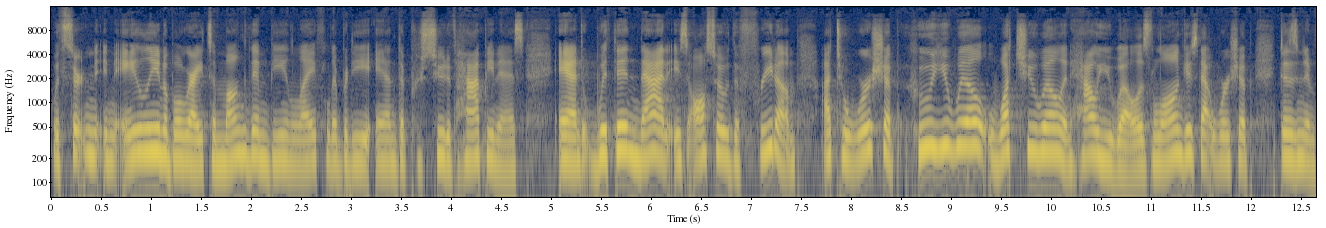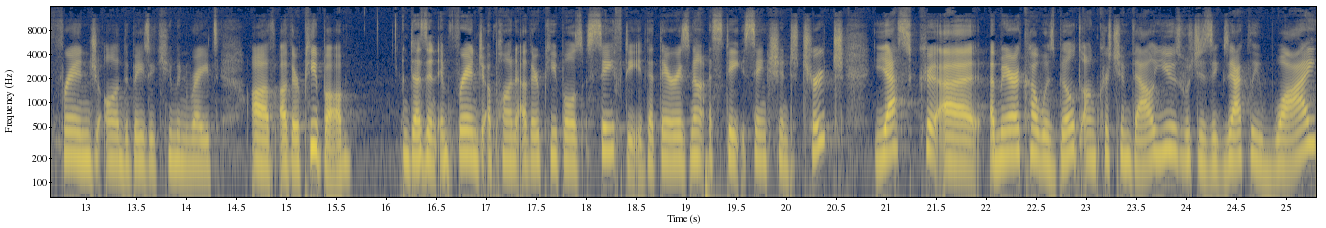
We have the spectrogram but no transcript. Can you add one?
with certain inalienable rights, among them being life, liberty, and the pursuit of happiness. And within that is also the freedom uh, to worship who you will, what you will, and how you will, as long as that worship doesn't infringe on the basic human rights of other people doesn't infringe upon other people's safety, that there is not a state sanctioned church. Yes, uh, America was built on Christian values, which is exactly why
